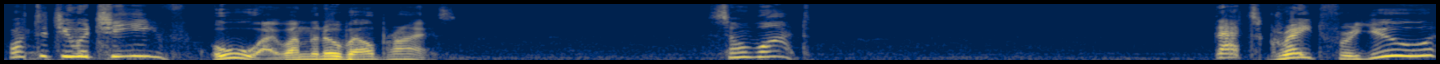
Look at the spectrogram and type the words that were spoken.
What did you achieve? Oh, I won the Nobel Prize. So what? That's great for you.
